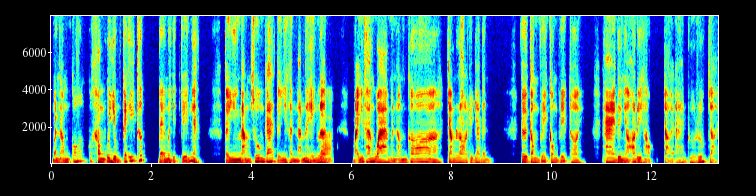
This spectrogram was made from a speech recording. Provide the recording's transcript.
mình không có không có dùng cái ý thức để mà dịch chuyển nha tự nhiên nằm xuống cái tự nhiên hình ảnh nó hiện lên. Dạ. 7 tháng qua mình không có chăm lo cho gia đình. Cứ công việc công việc thôi. Hai đứa nhỏ đi học trời ai đưa rước trời.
